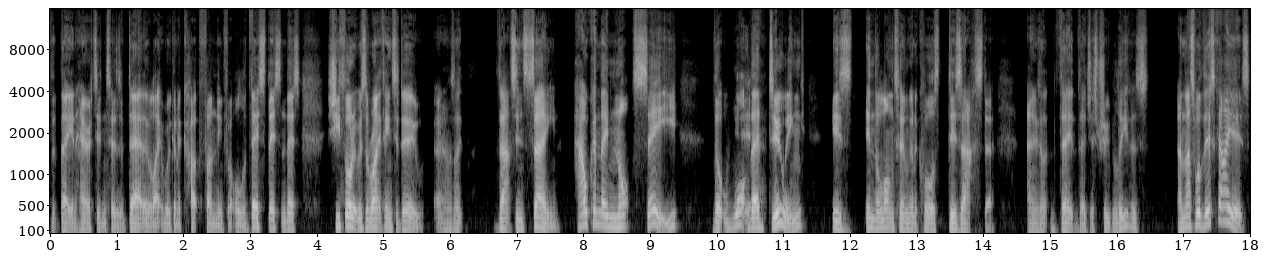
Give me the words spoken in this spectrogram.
that they inherited in terms of debt. They were like, we're going to cut funding for all of this, this, and this. She thought it was the right thing to do, and I was like, that's insane. How can they not see that what yeah. they're doing is in the long term going to cause disaster. And they they're just true believers, and that's what this guy is.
